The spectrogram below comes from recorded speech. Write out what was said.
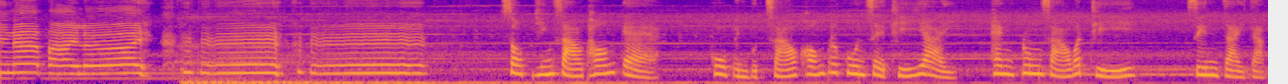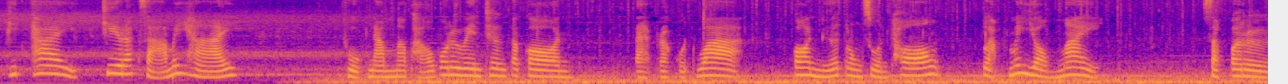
ไม่น่าตายเลย ศพหญิงสาวท้องแก่ ผู้เป็นบุตรสาวของตระกูลเศรษฐีใหญ่ แห่งกรุงสาวัตถี สิ้นใจจากพิษไข้ที่รักษาไม่หาย ถูกนำมาเผาบริเวณเชิงตะกอนแต่ปรากฏว่า ก้อนเนื้อตรงส่วนท้องกลับไม่ยอมไหมสับปเหรอ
